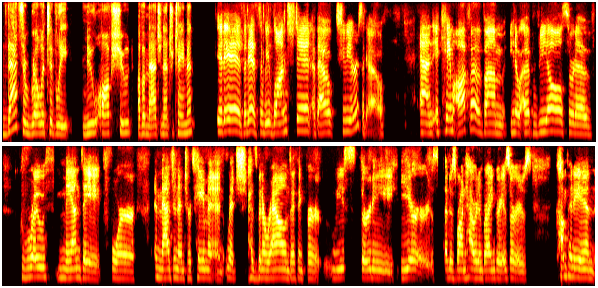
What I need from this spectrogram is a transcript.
that's a relatively new offshoot of Imagine Entertainment. It is. It is. So we launched it about two years ago, and it came off of um, you know a real sort of growth mandate for Imagine Entertainment, which has been around, I think, for at least 30 years. That is Ron Howard and Brian Grazer's company. And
